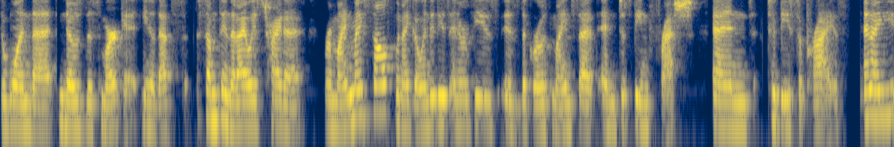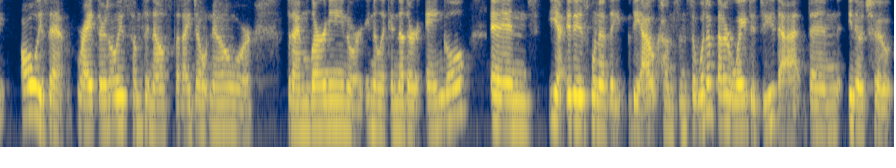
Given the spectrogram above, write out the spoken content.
The one that knows this market. You know, that's something that I always try to remind myself when I go into these interviews is the growth mindset and just being fresh and to be surprised. And I always am, right? There's always something else that I don't know or that I'm learning or, you know, like another angle. And yeah it is one of the the outcomes. And so what a better way to do that than you know to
